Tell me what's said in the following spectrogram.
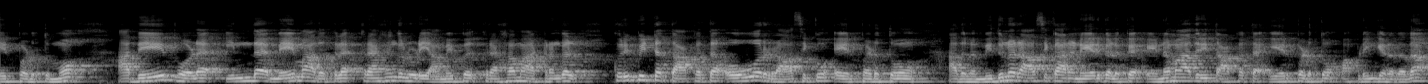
ஏற்படுத்துமோ அதே போல் இந்த மே மாதத்தில் கிரகங்களுடைய அமைப்பு கிரக மாற்றங்கள் குறிப்பிட்ட தாக்கத்தை ஒவ்வொரு ராசிக்கும் ஏற்படுத்தும். அதில் மிதுன ராசிக்கார நேர்களுக்கு என்ன மாதிரி தாக்கத்தை ஏற்படுத்தும் அப்படிங்கிறத தான்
